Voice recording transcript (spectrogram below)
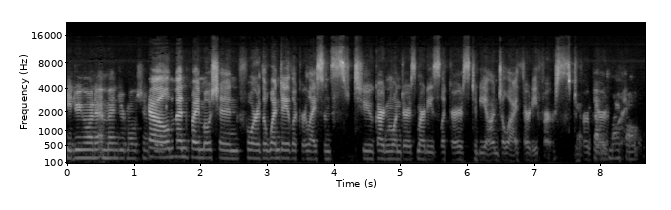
Adrian, you want to amend your motion? Yeah, for- I'll amend my motion for the one-day liquor license to Garden Wonders Marty's Liquors to be on July 31st Yeah, for That beer was and my wine. fault.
